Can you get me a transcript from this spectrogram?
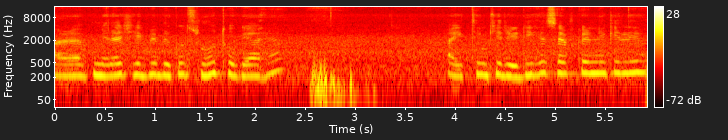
और अब मेरा शेक भी बिल्कुल स्मूथ हो गया है। आई थिंक ये रेडी है सर्व करने के लिए।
